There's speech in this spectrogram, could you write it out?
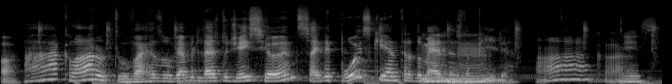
Ah. Ah, claro, tu vai resolver a habilidade do Jace antes, aí depois que entra do Madness Uhum. na pilha. Ah, cara. Isso.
